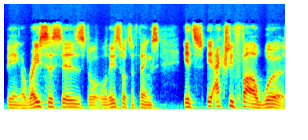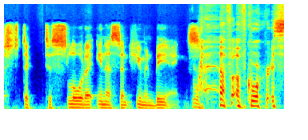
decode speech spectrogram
being a racist is or, or, these sorts of things, it's actually far worse to, to slaughter innocent human beings. of course,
